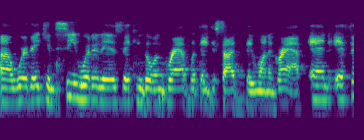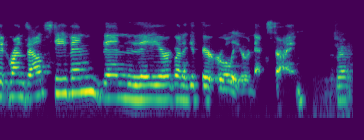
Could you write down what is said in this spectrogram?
uh, where they can see what it is, they can go and grab what they decide that they want to grab. And if it runs out, Stephen, then they are going to get there earlier next time. That's right.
